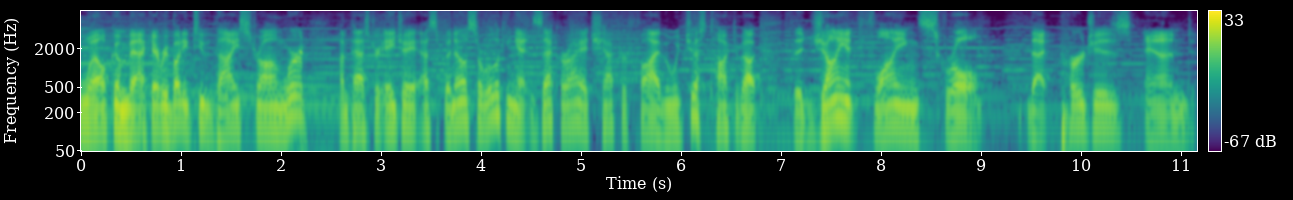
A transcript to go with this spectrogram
Welcome back, everybody, to Thy Strong Word. I'm Pastor AJ Espinosa. We're looking at Zechariah chapter 5, and we just talked about the giant flying scroll that purges and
